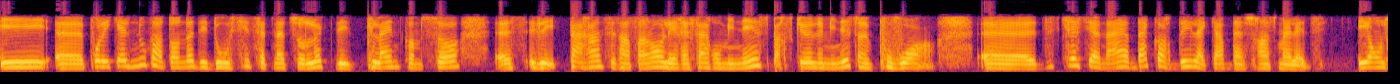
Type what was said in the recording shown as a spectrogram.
et euh, pour lesquels nous, quand on a des dossiers de cette nature-là, des plaintes comme ça, euh, les parents de ces enfants-là, on les réfère au ministre parce que le ministre a un pouvoir euh, discrétionnaire d'accorder la carte d'assurance maladie. Et on le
